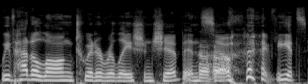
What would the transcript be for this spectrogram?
we've had a long Twitter relationship, and so I think it's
